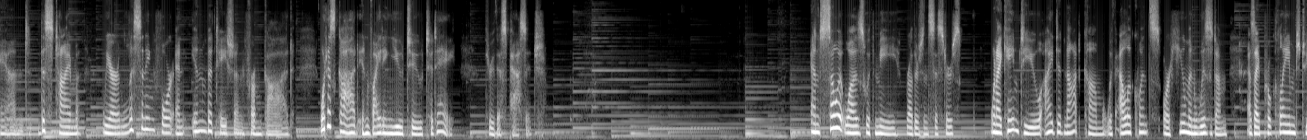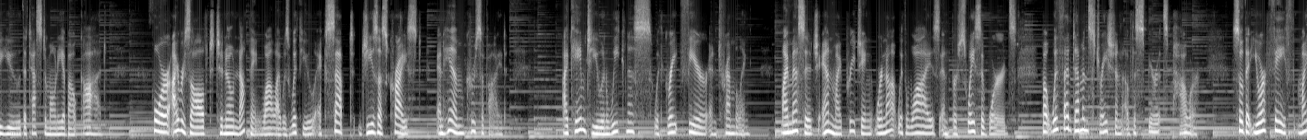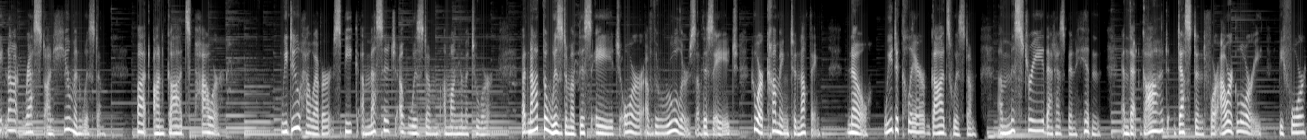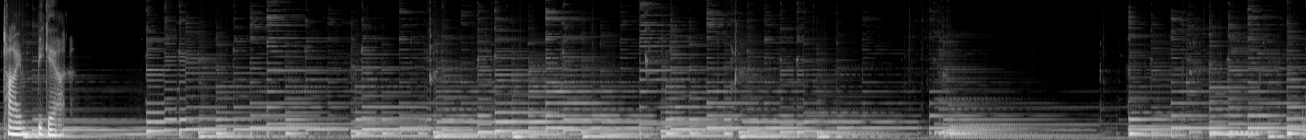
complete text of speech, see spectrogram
And this time we are listening for an invitation from God. What is God inviting you to today? Through this passage. And so it was with me, brothers and sisters. When I came to you, I did not come with eloquence or human wisdom as I proclaimed to you the testimony about God. For I resolved to know nothing while I was with you except Jesus Christ and Him crucified. I came to you in weakness, with great fear and trembling. My message and my preaching were not with wise and persuasive words, but with a demonstration of the Spirit's power, so that your faith might not rest on human wisdom, but on God's power. We do, however, speak a message of wisdom among the mature, but not the wisdom of this age or of the rulers of this age who are coming to nothing. No, we declare God's wisdom, a mystery that has been hidden, and that God destined for our glory before time began.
